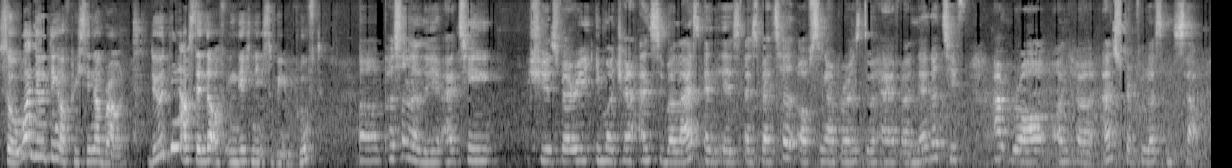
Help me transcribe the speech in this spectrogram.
So, what do you think of Christina Brown? Do you think our standard of English needs to be improved? Uh, personally, I think she is very immature and civilized and is expected of Singaporeans to have a negative uproar on her unscrupulous insult.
